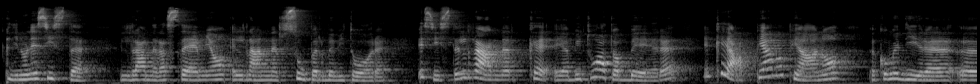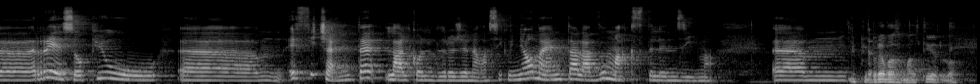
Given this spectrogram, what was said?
Quindi non esiste il runner astemio e il runner super bevitore, esiste il runner che è abituato a bere e che ha piano piano, eh, come dire, eh, reso più ehm, efficiente l'alcol idrogenasi, quindi aumenta la Vmax dell'enzima. Ehm, È più bravo a smaltirlo.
